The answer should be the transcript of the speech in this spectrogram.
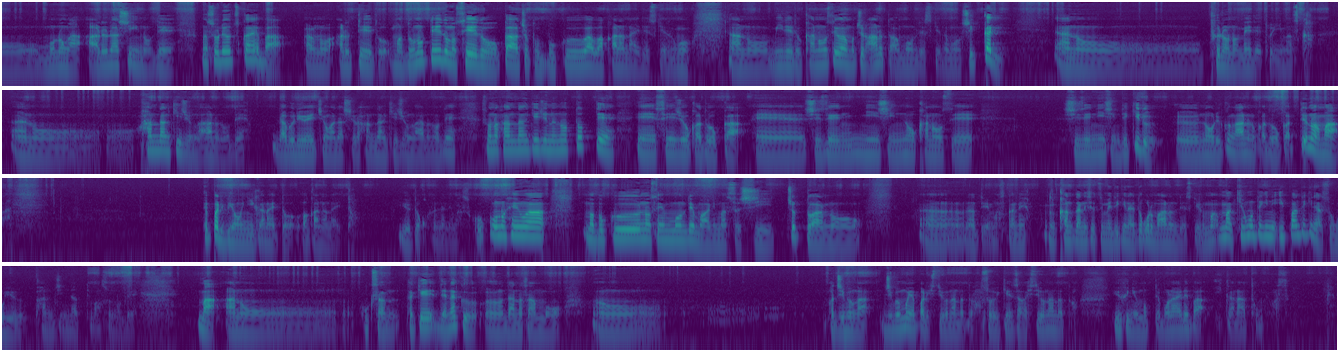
ものがあるらしいので、まあ、それを使えばあのある程度、まあ、どの程度の精度かちょっと僕は分からないですけどもあの見れる可能性はもちろんあるとは思うんですけどもしっかりあのプロの目でといいますか。あの判断基準があるので WHO が出している判断基準があるのでその判断基準にのっとって、えー、正常かどうか、えー、自然妊娠の可能性自然妊娠できる能力があるのかどうかっていうのはまあやっぱり病院に行かないとわからないと。いうところになります。ここの辺は、まあ、僕の専門でもありますしちょっとあの何て言いますかね簡単に説明できないところもあるんですけどままあ、基本的に一般的にはそういう感じになってますのでまああの奥さんだけでなく旦那さんも、自分が自分もやっぱり必要なんだとそういう検査が必要なんだというふうに思ってもらえればいいかなと思います。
